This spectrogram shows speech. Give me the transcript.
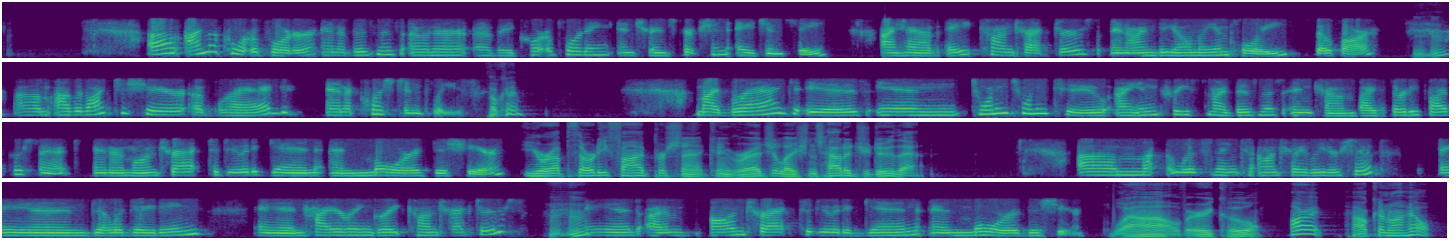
Uh, I'm a court reporter and a business owner of a court reporting and transcription agency. I have eight contractors, and I'm the only employee so far. Mm-hmm. Um, I would like to share a brag and a question, please. Okay. My brag is in 2022, I increased my business income by 35%, and I'm on track to do it again and more this year. You're up 35%. Congratulations. How did you do that? um, listening to EntreLeadership and delegating and hiring great contractors. Mm-hmm. And I'm on track to do it again and more this year. Wow, very cool. All right, how can I help?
